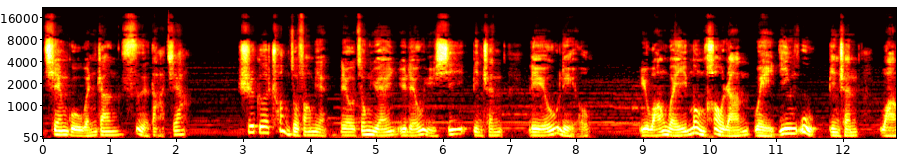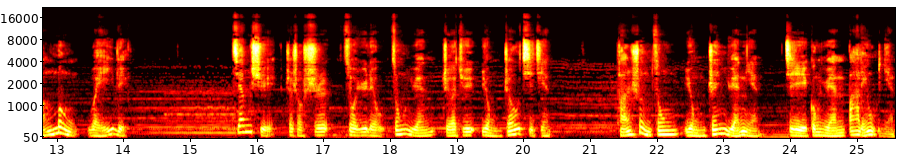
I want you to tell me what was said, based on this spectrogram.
千古文章四大家。诗歌创作方面，柳宗元与刘禹锡并称柳柳。与王维、孟浩然韦应物，并称王孟韦柳。《江雪》这首诗作于柳宗元谪居永州期间，唐顺宗永贞元年，即公元805年，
